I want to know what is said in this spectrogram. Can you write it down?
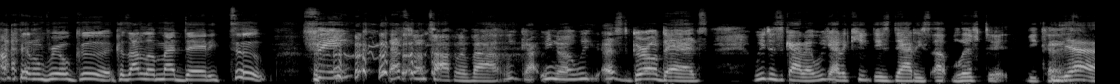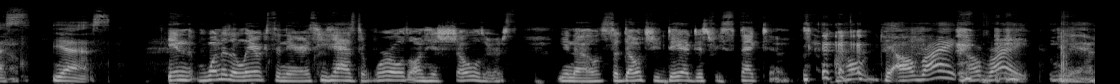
I'm feeling real good because I love my daddy too. See, that's what I'm talking about. We got, you know, we as girl dads, we just gotta, we gotta keep these daddies uplifted because yes, you know, yes in one of the lyrics in there is he has the world on his shoulders, you know, so don't you dare disrespect him. oh, all right, all right. yeah.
